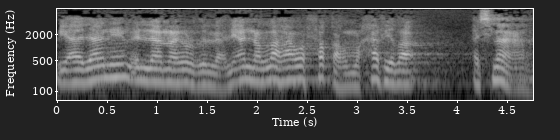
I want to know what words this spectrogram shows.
بآذانهم إلا ما يرضي الله لأن الله وفقهم وحفظ أسماعهم.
